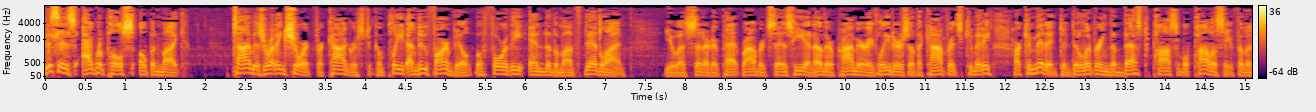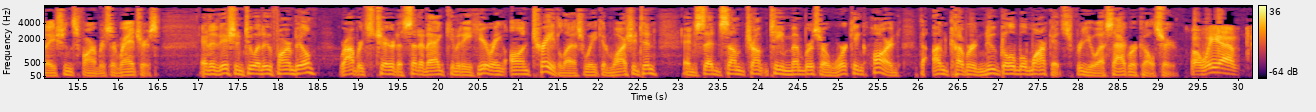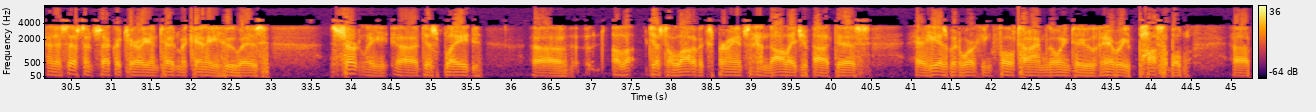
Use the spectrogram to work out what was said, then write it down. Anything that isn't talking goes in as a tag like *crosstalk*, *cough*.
This is AgriPulse Open Mic. Time is running short for Congress to complete a new farm bill before the end of the month deadline. U.S. Senator Pat Roberts says he and other primary leaders of the conference committee are committed to delivering the best possible policy for the nation's farmers and ranchers. In addition to a new farm bill, Roberts chaired a Senate Ag Committee hearing on trade last week in Washington and said some Trump team members are working hard to uncover new global markets for U.S. agriculture. Well, we have an Assistant Secretary in Ted McKinney who has certainly uh, displayed uh, a lo- just a lot of experience and knowledge about this. Uh, he has been working full time, going to every possible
